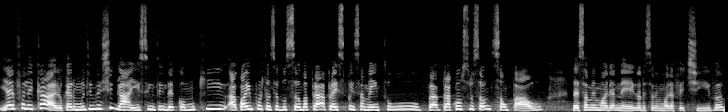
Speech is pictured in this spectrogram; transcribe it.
E aí eu falei, cara, eu quero muito investigar isso e entender como que, a, qual a importância do samba para esse pensamento, para a construção de São Paulo, dessa memória negra, dessa memória afetiva,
